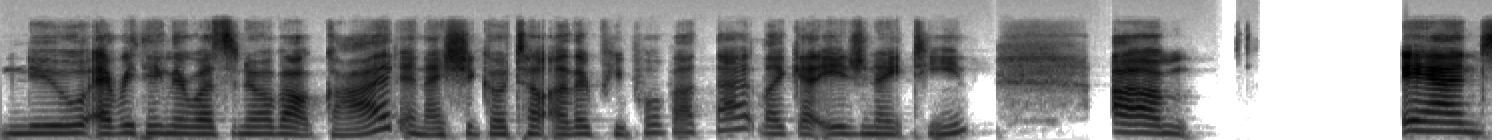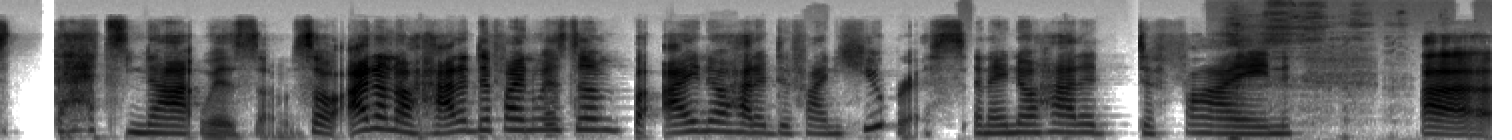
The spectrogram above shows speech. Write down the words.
knew everything there was to know about God and I should go tell other people about that like at age 19. Um and that's not wisdom. So I don't know how to define wisdom, but I know how to define hubris and I know how to define uh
